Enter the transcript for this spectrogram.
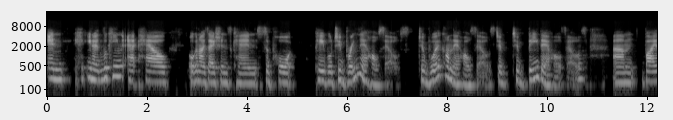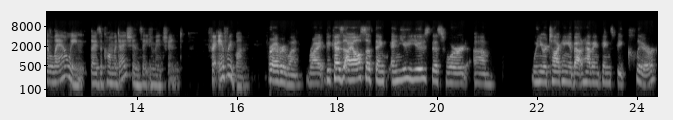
and you know looking at how organizations can support people to bring their whole selves to work on their whole selves to to be their whole selves um, by allowing those accommodations that you mentioned for everyone for everyone right because i also think and you use this word um, when you were talking about having things be clear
